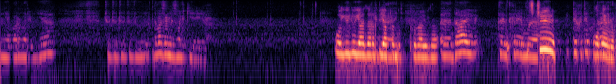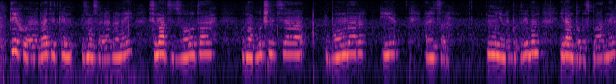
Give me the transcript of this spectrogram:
Ні, варварів ні. Чу-чу-чу-чу-чу. Давай замість Валькірії. Ой-ой-ой, я зараз я програю зараз. Е, давай це відкриємо. Ще. Тихо, тихо, давайте, виграв. тихо, е, давайте відкриємо знов серебряний. 17 золота, одна лучниця, бомбер і рицар. Він Мені не потрібен. Йдемо до безплатних.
